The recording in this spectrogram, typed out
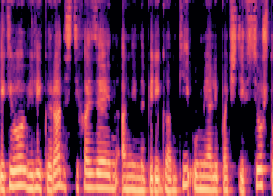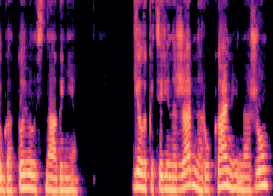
и к его великой радости хозяин они на перегонки умяли почти все, что готовилось на огне. Ела Катерина жадно, руками и ножом,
